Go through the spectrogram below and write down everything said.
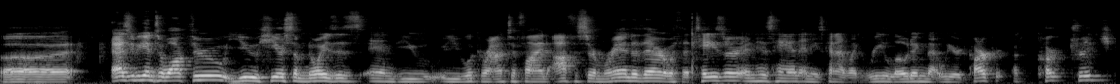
Uh, as you begin to walk through, you hear some noises, and you you look around to find Officer Miranda there with a taser in his hand, and he's kind of like reloading that weird car- uh, cartridge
